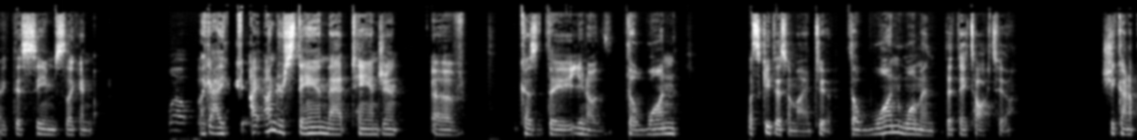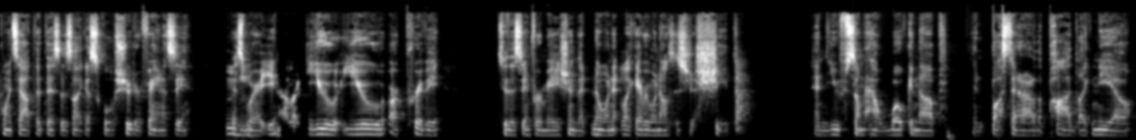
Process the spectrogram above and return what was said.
Like this seems like an well like I I understand that tangent of because the you know the one let's keep this in mind too the one woman that they talk to she kind of points out that this is like a school shooter fantasy is mhm. where you know like you you are privy to this information that no one like everyone else is just sheep and you've somehow woken up and busted out of the pod like neo.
